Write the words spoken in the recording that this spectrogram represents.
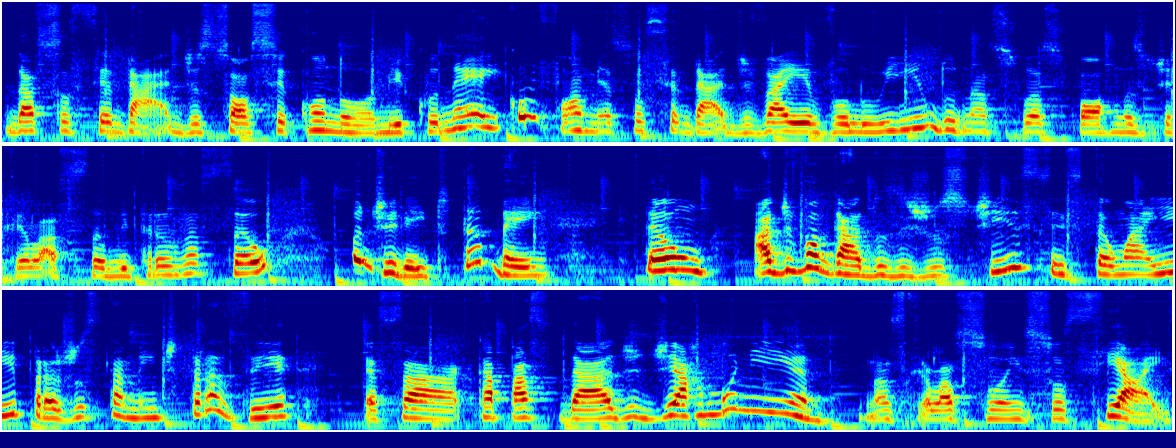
da sociedade socioeconômico, né? E conforme a sociedade vai evoluindo nas suas formas de relação e transação, o direito também. Então, advogados e justiça estão aí para justamente trazer essa capacidade de harmonia nas relações sociais.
